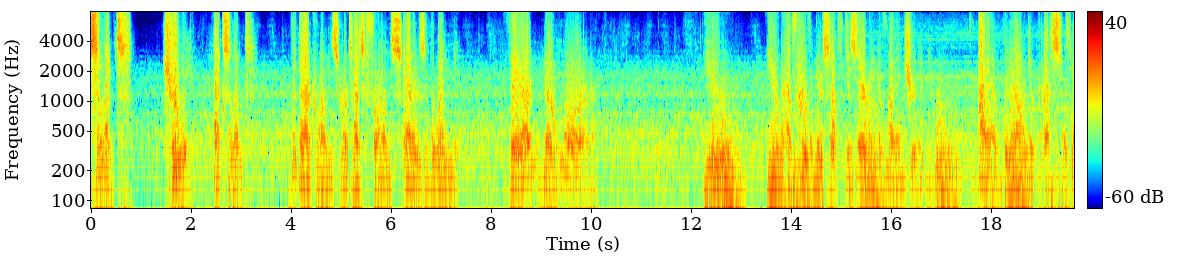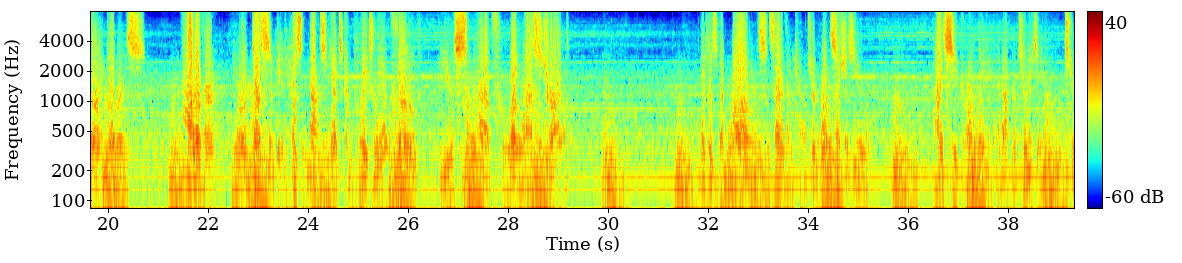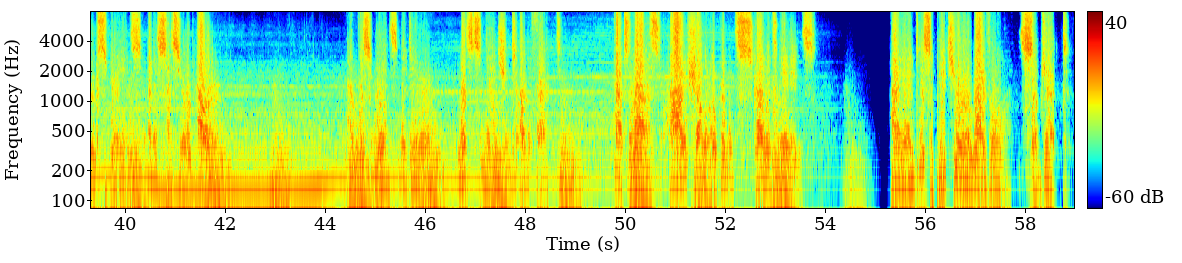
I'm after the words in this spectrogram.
Excellent. Truly excellent. The Dark One's grotesque form scatters in the wind. They are no more. You, you have proven yourself deserving of my intrigue. I am beyond impressed with your endeavors. However, your destiny has not yet completely unfurled. You still have one last trial. It has been long since I have encountered one such as you. I seek only an opportunity to experience and assess your power. And this world's nadir rests an ancient artifact. At last, I shall open its scarlet gaze. I anticipate your arrival, subject.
